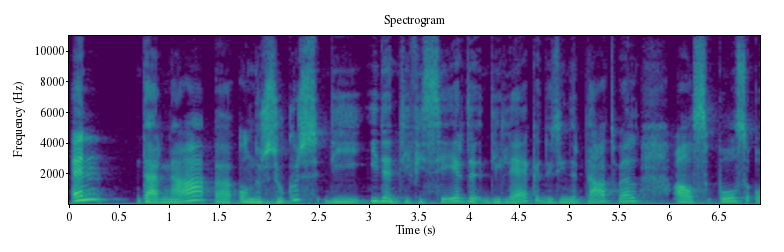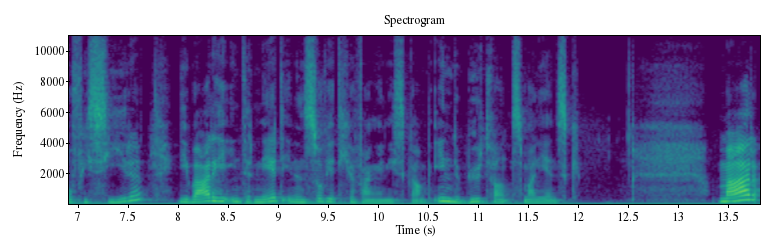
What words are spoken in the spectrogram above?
En daarna uh, onderzoekers die identificeerden die lijken, dus inderdaad wel als Poolse officieren, die waren geïnterneerd in een Sovjet-gevangeniskamp in de buurt van Smolensk. Maar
